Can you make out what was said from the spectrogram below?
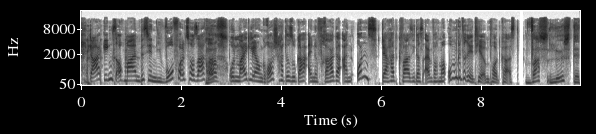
da ging es auch mal ein bisschen niveauvoll zur Sache. Was? Und Mike Leon Grosch hatte sogar eine Frage an uns. Der hat quasi das einfach mal umgedreht hier im Podcast. Was löst der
